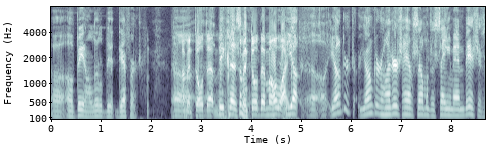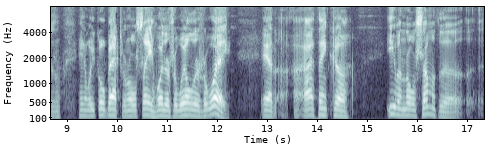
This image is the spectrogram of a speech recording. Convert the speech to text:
uh, of being a little bit different. I've been told that because I've been told that my whole life. Yo- uh, younger younger hunters have some of the same ambitions, and and we go back to an old saying: "Where there's a will, there's a way." And I I think uh, even though some of the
